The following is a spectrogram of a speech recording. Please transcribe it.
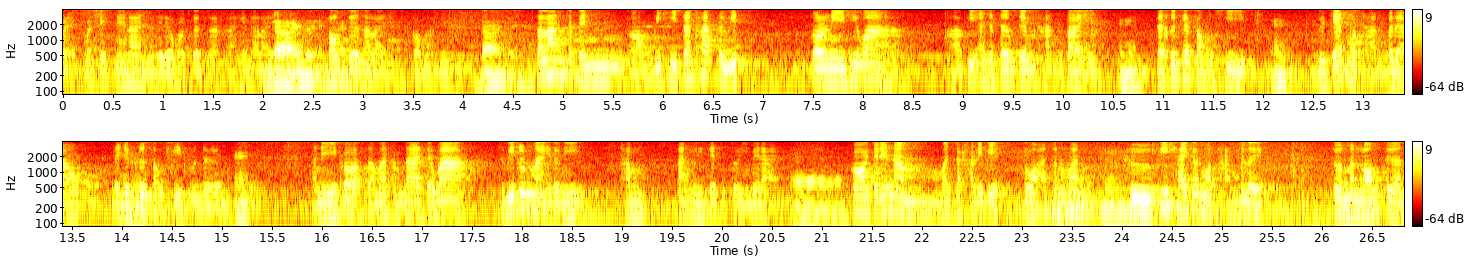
ปลกๆมาเช็คในหน้านี้ได้เลยว่าเกิดจากสาเหตุอะไรได้เลยร้องเตือนอะไรประมาณนี้ ได้เลยครับด้านล่างจะเป็นเอ่อวิธีตั้งค่าสวิตช์กรณีที่ว่าอ่าพี่อาจจะเติมเต็มถังไป อืมแต่ขึ้นแค่2ขีด อืม หรือแก๊สหมดถังไปแล้ว แต่จะขึ้น 2 ขีดเหมือนเดิม อืม อันนี้ก็สามารถทำได้แต่ว่าสวิตช์รุ่นใหม่ตัวนี้ทำ ตั้งรีเซ็ตตัวนี้ไม่ได้ อ๋อ ก็จะแนะนำมันจะคาลิเบรตตัวอัตโนมัติ อืม คือพี่ใช้จนหมดถังไปเลย จนมันร้องเตือน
